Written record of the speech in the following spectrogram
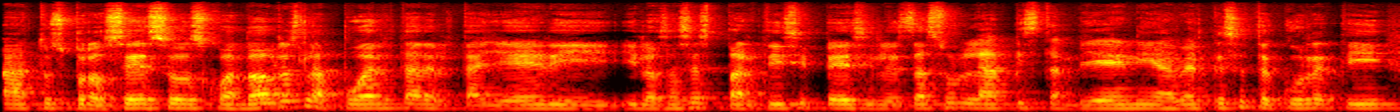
a tus procesos, cuando abres la puerta del taller y, y, los haces partícipes y les das un lápiz también y a ver qué se te ocurre a ti,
